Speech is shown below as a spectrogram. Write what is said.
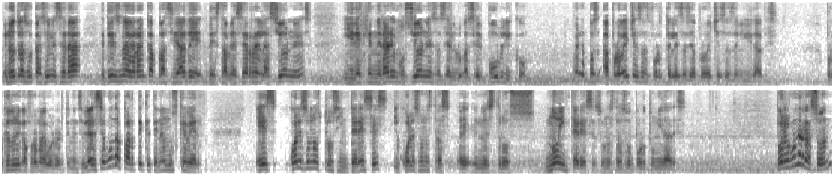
En otras ocasiones será que tienes una gran capacidad de, establecer relaciones y de generar emociones hacia el, hacia el público. Bueno, pues aprovecha esas fortalezas y aprovecha esas debilidades. Porque es la única forma de volverte invencible. La segunda parte que tenemos que ver es cuáles son nuestros intereses y cuáles son nuestras, eh, nuestros no intereses o nuestras oportunidades. Por alguna razón,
